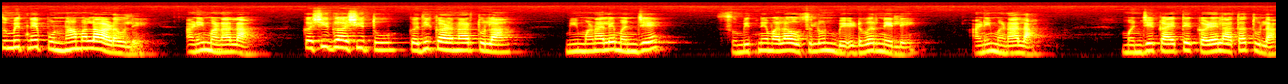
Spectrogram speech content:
सुमितने पुन्हा मला अडवले आणि म्हणाला कशी ग अशी तू? कधी कळणार तुला? मी म्हणाले म्हणजे? सुमितने मला उचलून बेडवर नेले आणि म्हणाला म्हणजे काय ते कळेल आता तुला?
